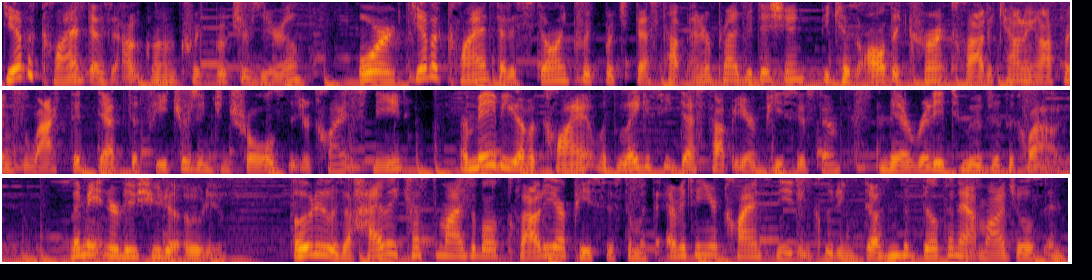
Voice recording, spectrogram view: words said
Do you have a client that has outgrown QuickBooks or Xero? Or do you have a client that is still on QuickBooks Desktop Enterprise Edition because all the current cloud accounting offerings lack the depth of features and controls that your clients need? Or maybe you have a client with legacy desktop ERP system and they are ready to move to the cloud. Let me introduce you to Odoo. Odoo is a highly customizable cloud ERP system with everything your clients need, including dozens of built in app modules and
